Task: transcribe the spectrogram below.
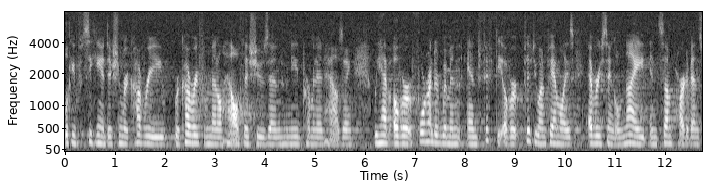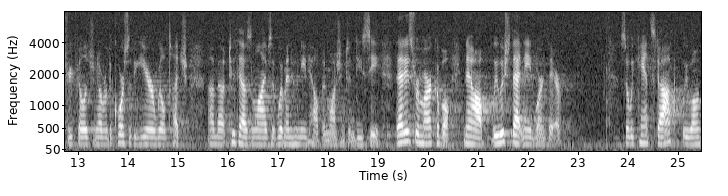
looking, seeking addiction recovery, recovery from mental health issues and who need permanent housing. We have over 400 women and 50, over 51 families every single night in some part of N Street Village, and over the course of the year, we'll touch about 2,000 lives of women who need help in Washington, D.C. That is remarkable. Now, we wish that need weren't there. So we can't stop, we won't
